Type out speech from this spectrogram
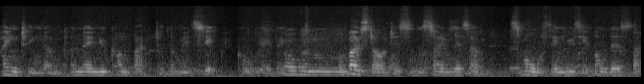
painting them and then you come back to them. It's cyclical really. Over and Well, most artists are the same. There's a small thing you think, oh, there's that.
